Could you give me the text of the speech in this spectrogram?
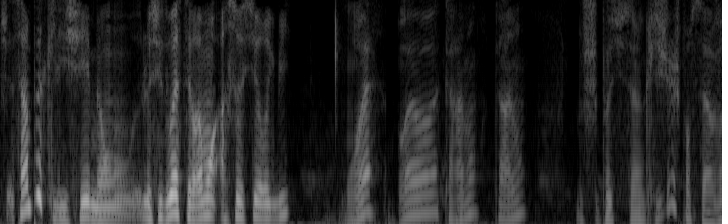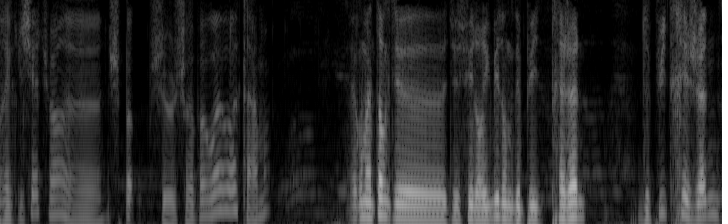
c'est un peu cliché, mais on- le Sud-Ouest est vraiment associé au rugby? Ouais, ouais, ouais, ouais, carrément, carrément. Je sais pas si c'est un cliché, je pense que c'est un vrai cliché, tu vois. euh, je sais pas, je, je saurais pas, ouais, ouais, carrément. Ça fait combien de temps que tu, tu suis le rugby Donc depuis très jeune? Depuis très jeune,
